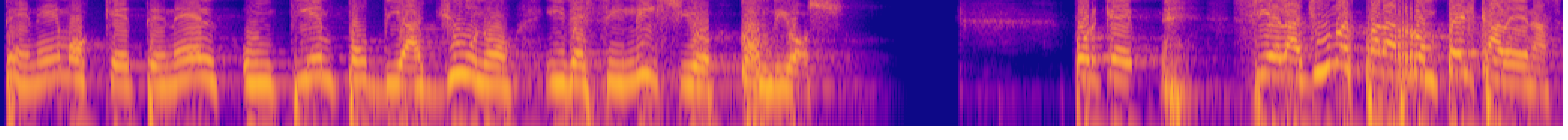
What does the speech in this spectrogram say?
tenemos que tener un tiempo de ayuno y de silicio con Dios. Porque si el ayuno es para romper cadenas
